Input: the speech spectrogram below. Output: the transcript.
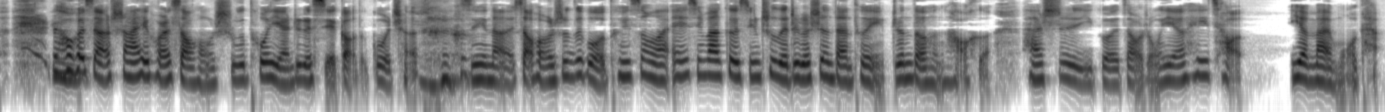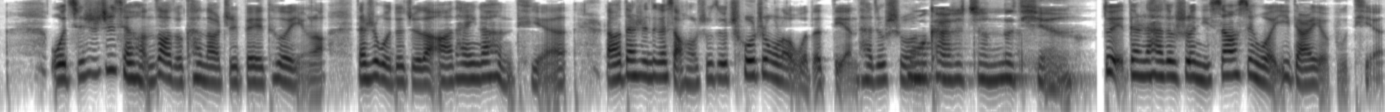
然后我想刷一会儿小红书，拖延这个写稿的过程。所以呢，小红书就给我推送了，哎，星巴克新出的这个圣诞特饮真的很好喝，它是一个叫熔岩黑巧燕麦摩卡。我其实之前很早就看到这杯特饮了，但是我就觉得啊，它应该很甜。然后，但是那个小红书就戳中了我的点，他就说摩卡是真的甜。对，但是他就说你相信我，一点也不甜。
